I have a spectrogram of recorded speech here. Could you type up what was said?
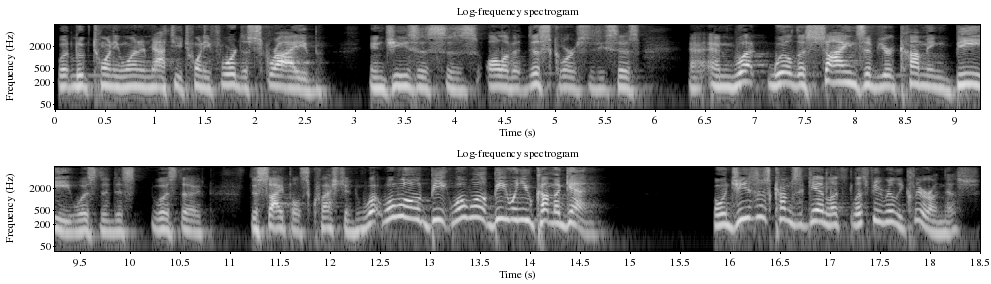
what Luke 21 and Matthew 24 describe in Jesus' Olivet discourses. He says, and what will the signs of your coming be was the, was the disciples' question. What, what, will it be? What will it be when you come again? When Jesus comes again, let's, let's be really clear on this.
